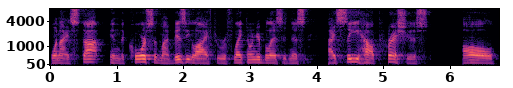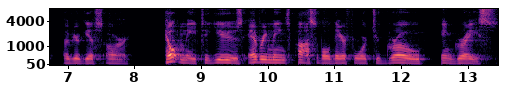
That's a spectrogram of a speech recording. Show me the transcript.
When I stop in the course of my busy life to reflect on your blessedness, I see how precious all of your gifts are. Help me to use every means possible, therefore, to grow in grace.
